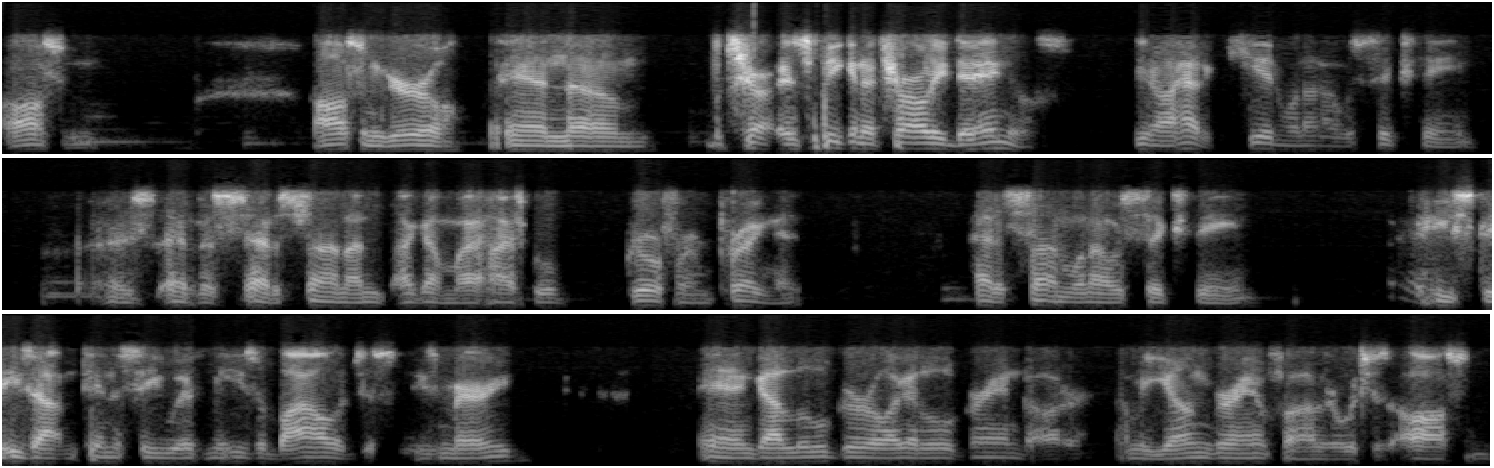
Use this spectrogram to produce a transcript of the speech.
awesome, awesome girl. And um, Char- and speaking of Charlie Daniels, you know, I had a kid when I was 16. I had a, had a son. I, I got my high school girlfriend pregnant. Had a son when I was 16. He's he's out in Tennessee with me. He's a biologist. He's married and got a little girl. I got a little granddaughter. I'm a young grandfather, which is awesome.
